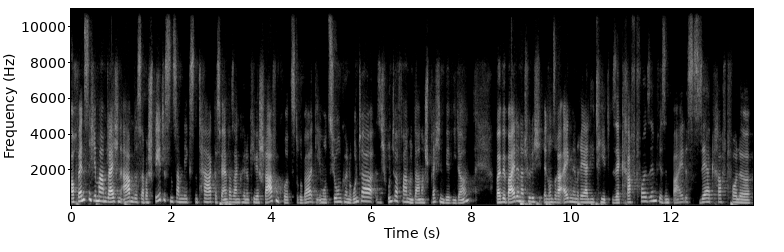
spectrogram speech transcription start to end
Auch wenn es nicht immer am gleichen Abend ist, aber spätestens am nächsten Tag, dass wir einfach sagen können, okay, wir schlafen kurz drüber, die Emotionen können runter, sich runterfahren und danach sprechen wir wieder weil wir beide natürlich in unserer eigenen Realität sehr kraftvoll sind. Wir sind beides sehr kraftvolle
